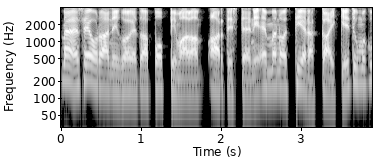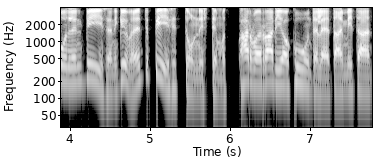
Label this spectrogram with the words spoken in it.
mä en seuraa niinku oikein poppimaailman artisteja, niin en mä noit tiedä kaikki. Et kun mä kuuntelin biisejä, niin kyllä mä nyt biisit tunnistin, mutta harvoin radio kuuntelee tai mitään,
